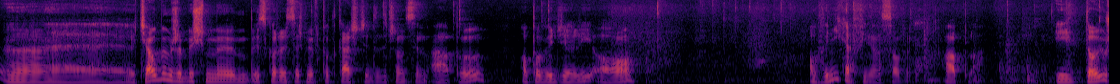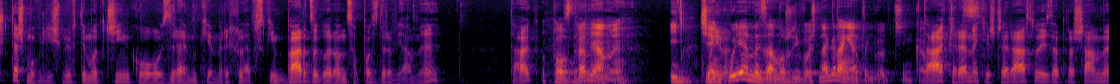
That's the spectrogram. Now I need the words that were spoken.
Eee, chciałbym, żebyśmy, skoro jesteśmy w podcaście dotyczącym Apple, opowiedzieli o, o wynikach finansowych Apple'a. I to już też mówiliśmy w tym odcinku z Remkiem Rychlewskim. Bardzo gorąco pozdrawiamy. Tak? Pozdrawiamy. I dziękujemy za możliwość nagrania tego odcinka. Tak, Remek, jeszcze raz tutaj zapraszamy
